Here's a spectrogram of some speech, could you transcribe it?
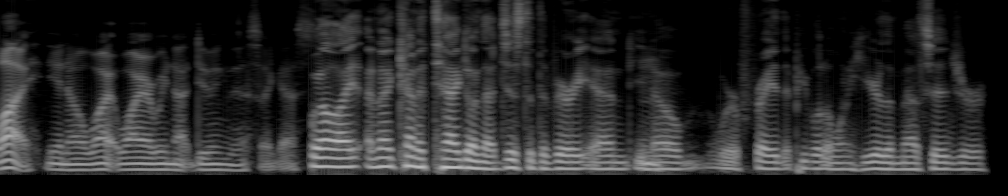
why. You know, why why are we not doing this? I guess. Well, I and I kind of tagged on that just at the very end. You Mm. know, we're afraid that people don't want to hear the message, or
